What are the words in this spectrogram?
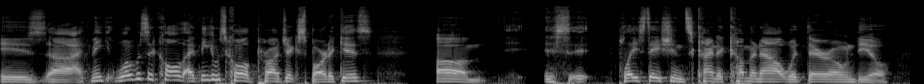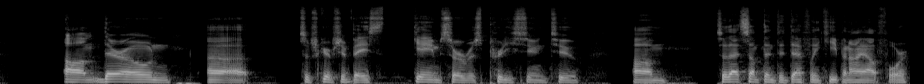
is uh, I think what was it called? I think it was called Project Spartacus. Um, it, PlayStation's kind of coming out with their own deal, um, their own uh, subscription based game service pretty soon too. Um, so that's something to definitely keep an eye out for.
